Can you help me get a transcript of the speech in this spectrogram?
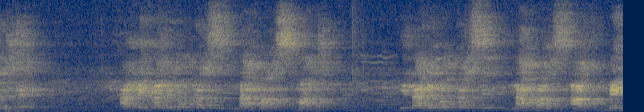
2010. And in a democracy, numbers matter. In a democracy, numbers have meaning.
